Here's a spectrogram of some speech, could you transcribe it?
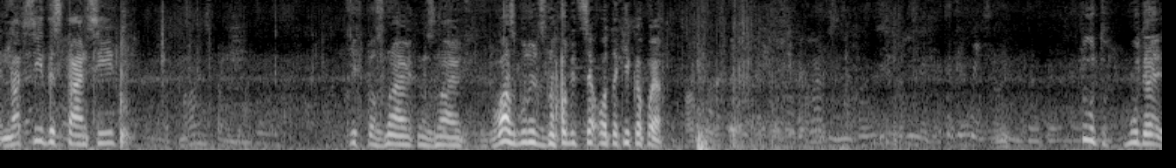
на всій дистанції, ті, хто знають, не знають, у вас будуть знаходитися отакі КП. Тут буде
